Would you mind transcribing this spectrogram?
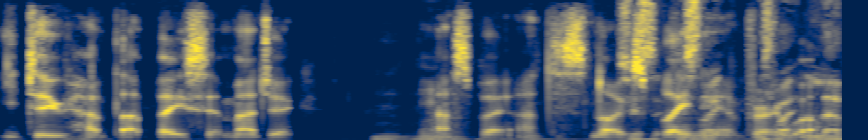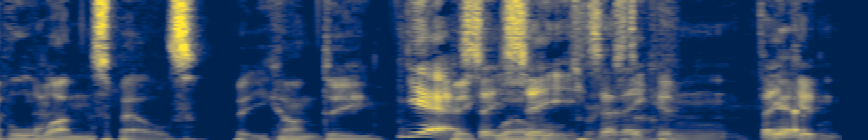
you do have that basic magic Mhm. Hmm. aspect. I'm just not So it's- explaining it's like, it very it's like well. level No. one spells, but you can't do. yeah, Big so world so, altering so they can they Yeah. can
